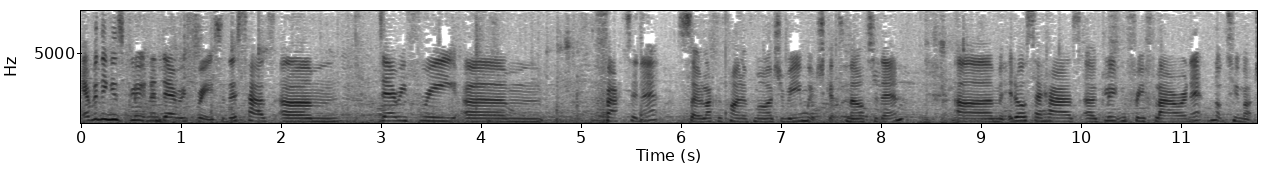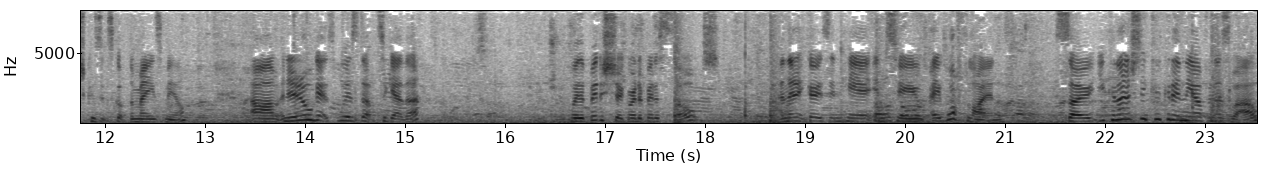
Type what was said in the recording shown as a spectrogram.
everything is gluten and dairy free. So this has um, dairy free um, fat in it, so like a kind of margarine which gets melted in. Um, it also has a gluten free flour in it, not too much because it's got the maize meal. Um, and it all gets whizzed up together with a bit of sugar and a bit of salt. And then it goes in here into a waffle iron. So you can actually cook it in the oven as well.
